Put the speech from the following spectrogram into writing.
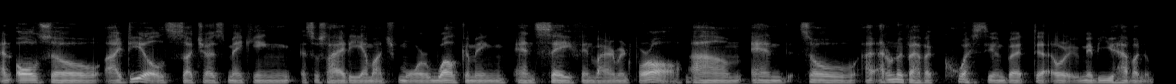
and also ideals such as making a society a much more welcoming and safe environment for all um, and so I, I, don't know if i have a question but uh, or maybe you have an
